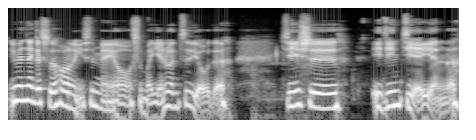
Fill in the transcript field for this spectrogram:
因为那个时候你是没有什么言论自由的，即使已经解严了，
